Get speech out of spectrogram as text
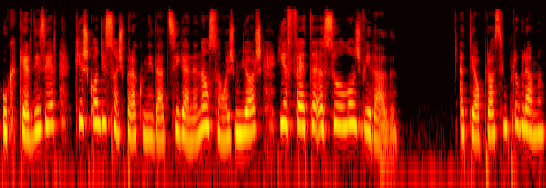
o que quer dizer que as condições para a comunidade cigana não são as melhores e afeta a sua longevidade. Até ao próximo programa.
